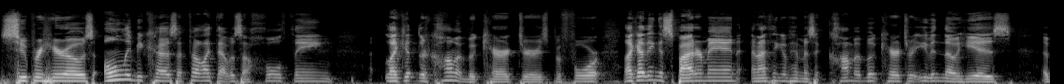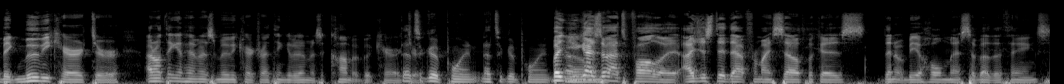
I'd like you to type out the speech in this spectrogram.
superheroes only because I felt like that was a whole thing. Like they're comic book characters before. Like I think of Spider Man, and I think of him as a comic book character, even though he is a big movie character. I don't think of him as a movie character. I think of him as a comic book character. That's a good point. That's a good point. But you guys Um, don't have to follow it. I just did that for myself because then it would be a whole mess of other things.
